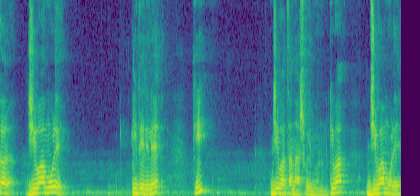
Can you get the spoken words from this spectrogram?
तर जीवामुळे इथे लिहिले की जीवाचा नाश होईल म्हणून. किंवा जीवामुळे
